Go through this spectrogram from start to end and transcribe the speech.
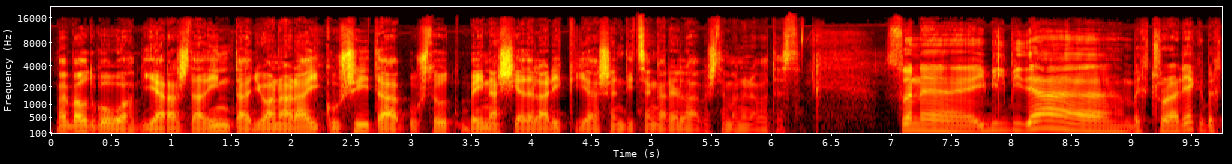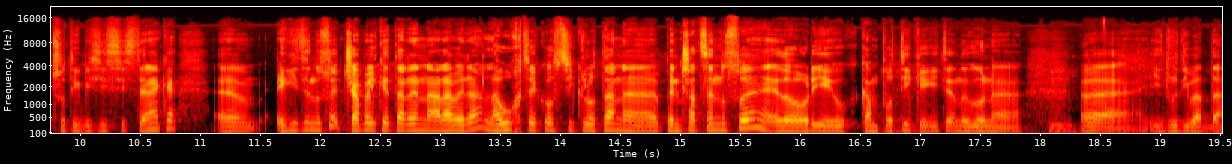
Bai, baut gogoa, bihar asdadin, eta joan ara ikusi, eta uste dut, behin asia delarik, ja, senditzen garela beste manera batez. Zuen uh, ibilbidea, bertsolariak, bertsotik bizi ziztenak, uh, egiten duzu, txapelketaren arabera, laurtzeko ziklotan uh, pentsatzen duzu, edo hori guk kanpotik egiten dugun uh, uh, irudi bat da?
